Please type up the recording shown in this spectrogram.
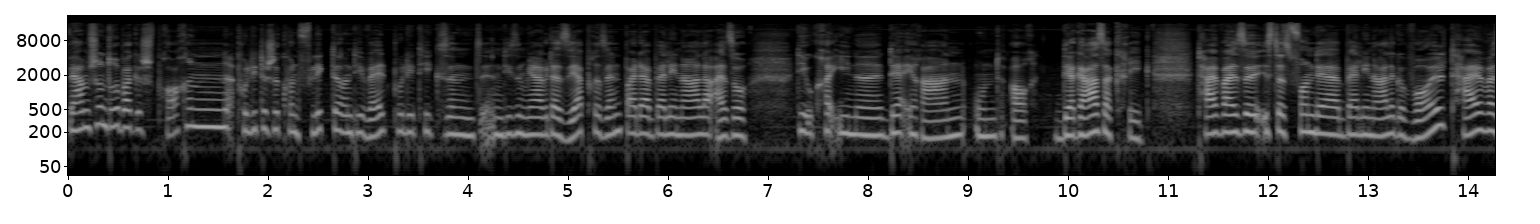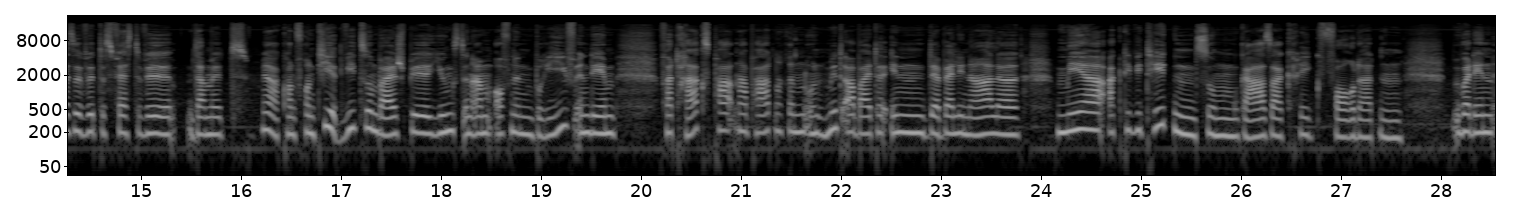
Wir haben schon drüber gesprochen. Politische Konflikte und die Weltpolitik sind in diesem Jahr wieder sehr präsent bei der Berlinale. Also die Ukraine, der Iran und auch der Gazakrieg. Teilweise ist das von der Berlinale gewollt, teilweise wird das Festival damit ja, konfrontiert, wie zum Beispiel jüngst in einem offenen Brief, in dem Vertragspartner, Partnerinnen und MitarbeiterInnen der Berlinale mehr Aktivitäten zum Gazakrieg forderten. Über den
